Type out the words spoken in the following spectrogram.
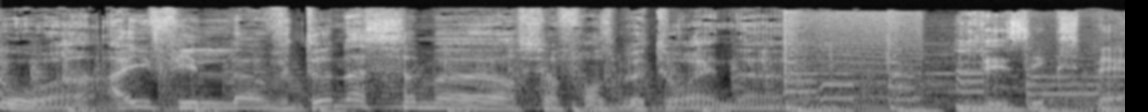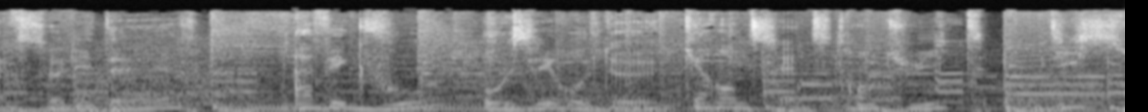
Hein. I Feel Love, Donna Summer sur France Bleu Touraine. Les experts solidaires, avec vous au 02 47 38 10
